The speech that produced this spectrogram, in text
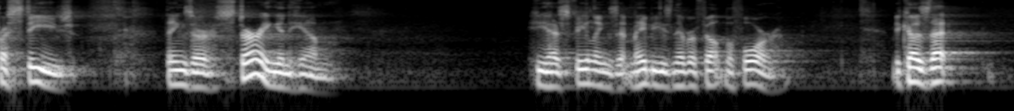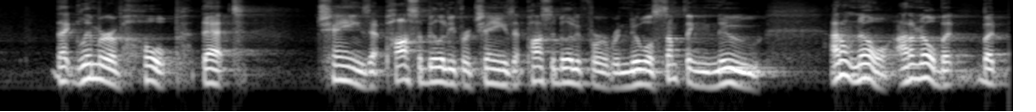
prestige, things are stirring in him. He has feelings that maybe he's never felt before. Because that, that glimmer of hope, that change, that possibility for change, that possibility for renewal, something new I don't know. I don't know, but but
